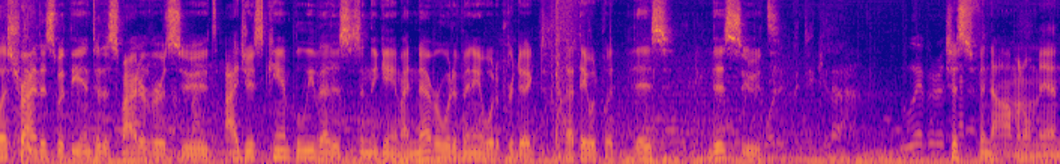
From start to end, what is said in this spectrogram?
Let's try this with the Into the Spider-Verse suit. I just can't believe that this is in the game. I never would have been able to predict that they would put this this suit. Just phenomenal, man.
